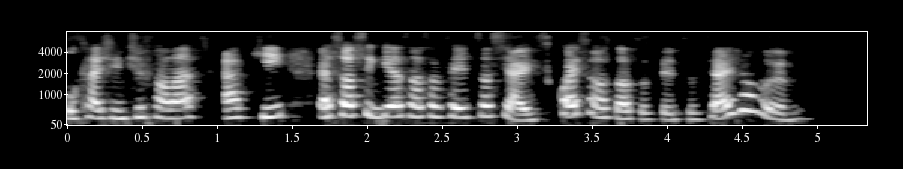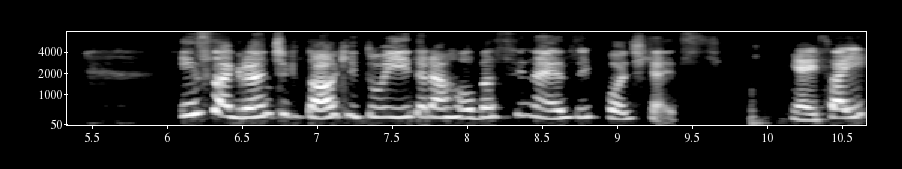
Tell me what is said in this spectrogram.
o que a gente fala aqui, é só seguir as nossas redes sociais. Quais são as nossas redes sociais, Giovana? Instagram, TikTok, Twitter, arroba Cinese Podcast. E é isso aí.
